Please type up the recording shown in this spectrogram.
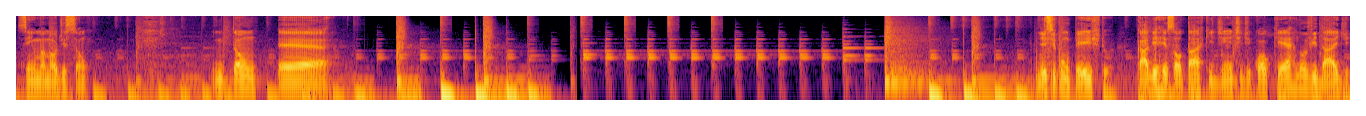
sem uma maldição. Então, é, Nesse contexto, cabe ressaltar que diante de qualquer novidade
